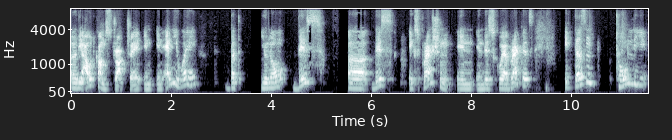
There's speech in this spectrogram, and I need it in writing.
uh, the outcome structure in in any way but you know, this uh, this expression in in this square brackets, it doesn't totally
